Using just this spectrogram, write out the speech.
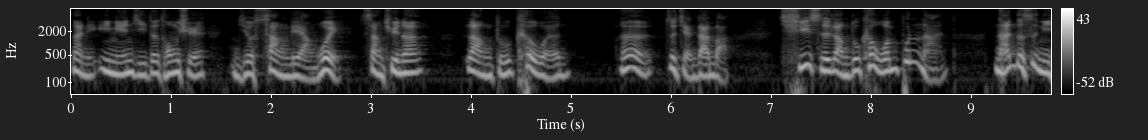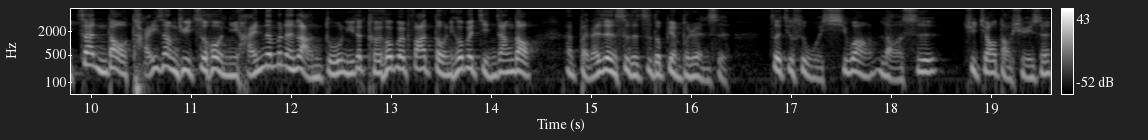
那你一年级的同学，你就上两位上去呢，朗读课文，嗯，这简单吧？其实朗读课文不难，难的是你站到台上去之后，你还能不能朗读？你的腿会不会发抖？你会不会紧张到呃，本来认识的字都变不认识？这就是我希望老师去教导学生，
